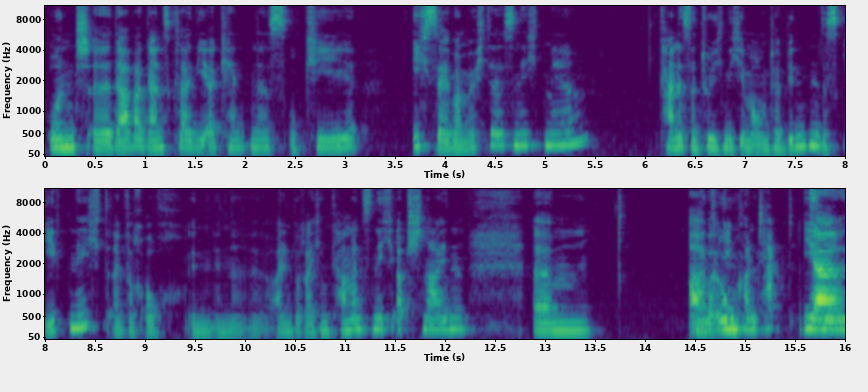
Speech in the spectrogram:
Und äh, da war ganz klar die Erkenntnis, okay, ich selber möchte es nicht mehr. kann es natürlich nicht immer unterbinden, das geht nicht. Einfach auch in, in äh, allen Bereichen kann man es nicht abschneiden. Ähm, aber den Kontakt zu, ja,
